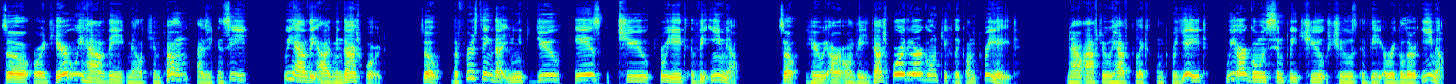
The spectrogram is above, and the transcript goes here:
So right here we have the MailChimp home. As you can see, we have the admin dashboard. So the first thing that you need to do is to create the email. So here we are on the dashboard. We are going to click on create. Now after we have clicked on create, we are going simply to choose the regular email.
